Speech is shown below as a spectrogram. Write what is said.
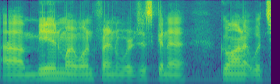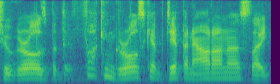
Um, me and my one friend were just gonna go on it with two girls, but the fucking girls kept dipping out on us. Like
